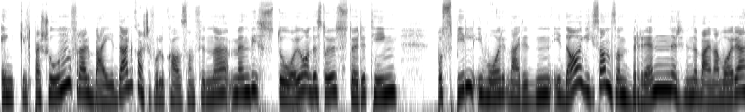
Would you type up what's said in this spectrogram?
enkeltpersonen, for arbeideren, kanskje for lokalsamfunnet, men vi står jo, det står jo større ting på spill i vår verden i dag, ikke sant, som brenner under beina våre.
